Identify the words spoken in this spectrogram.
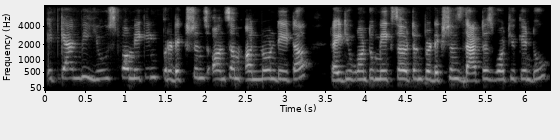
It can be used for making predictions on some unknown data, right? You want to make certain predictions, that is what you can do.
